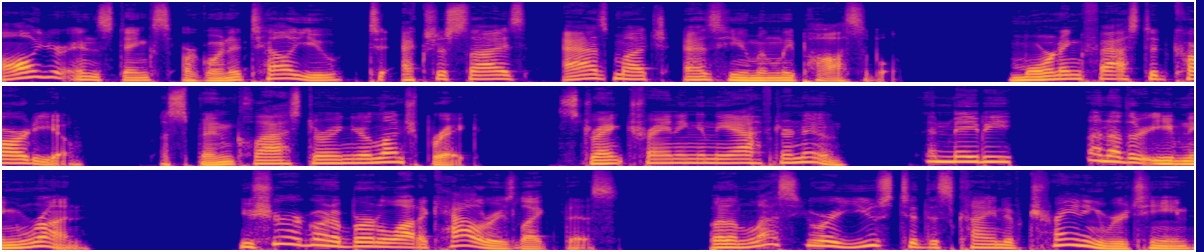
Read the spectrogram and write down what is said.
all your instincts are going to tell you to exercise as much as humanly possible. Morning fasted cardio, a spin class during your lunch break, strength training in the afternoon, and maybe another evening run. You sure are going to burn a lot of calories like this, but unless you are used to this kind of training routine,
